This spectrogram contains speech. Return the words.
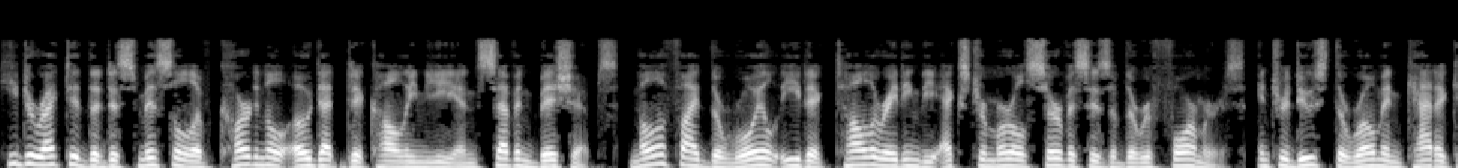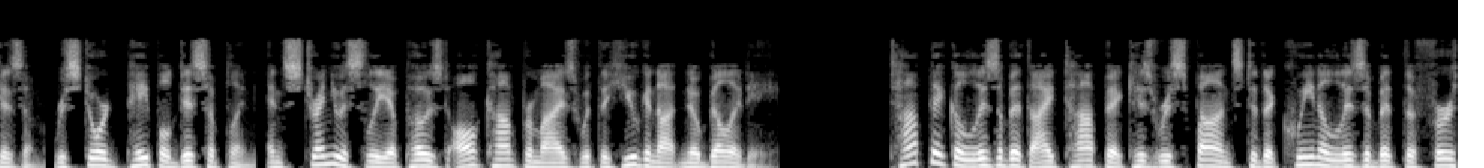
He directed the dismissal of Cardinal Odet de Coligny and seven bishops, nullified the royal edict tolerating the extramural services of the Reformers, introduced the Roman Catechism, restored papal discipline, and strenuously opposed all compromise with the Huguenot nobility. Topic Elizabeth I topic His response to the Queen Elizabeth I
